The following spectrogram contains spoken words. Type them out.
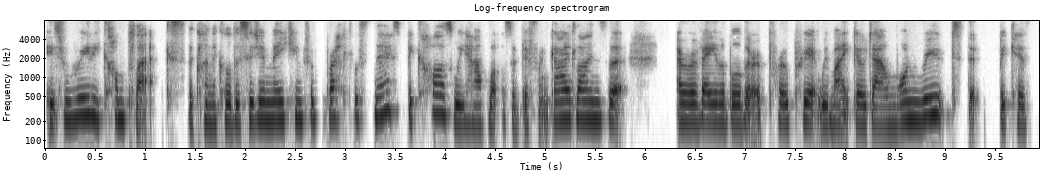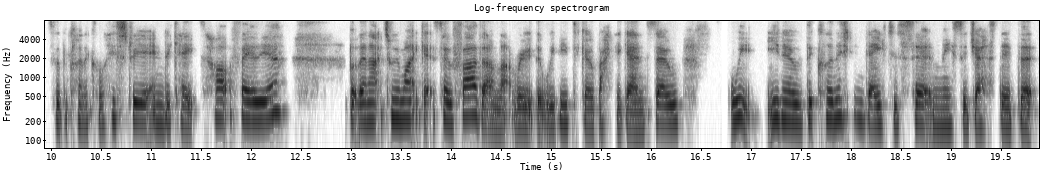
it's really complex, the clinical decision making for breathlessness, because we have lots of different guidelines that are available that are appropriate. We might go down one route that because so the clinical history it indicates heart failure, but then actually we might get so far down that route that we need to go back again. So we, you know, the clinician data certainly suggested that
